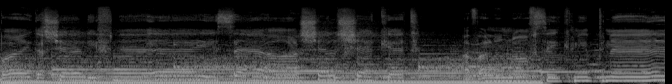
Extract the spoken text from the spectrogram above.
ברגע שלפני סערה של שקט, אבל אני לא אפסיק מפני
